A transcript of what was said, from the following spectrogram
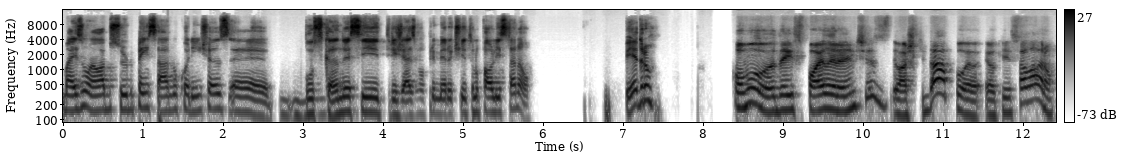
mas não é um absurdo pensar no Corinthians é, buscando esse 31 título paulista, não. Pedro? Como eu dei spoiler antes, eu acho que dá, pô, é, é o que eles falaram.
